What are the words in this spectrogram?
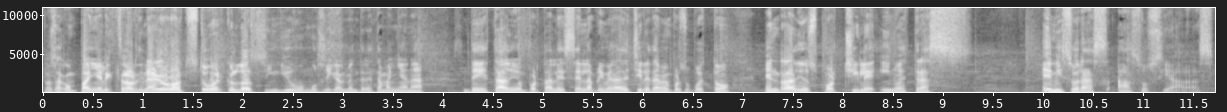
Nos acompaña el extraordinario Rod Stewart con los Sing You musicalmente en esta mañana de Estadio en Portales en la Primera de Chile, también por supuesto en Radio Sport Chile y nuestras emisoras asociadas.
